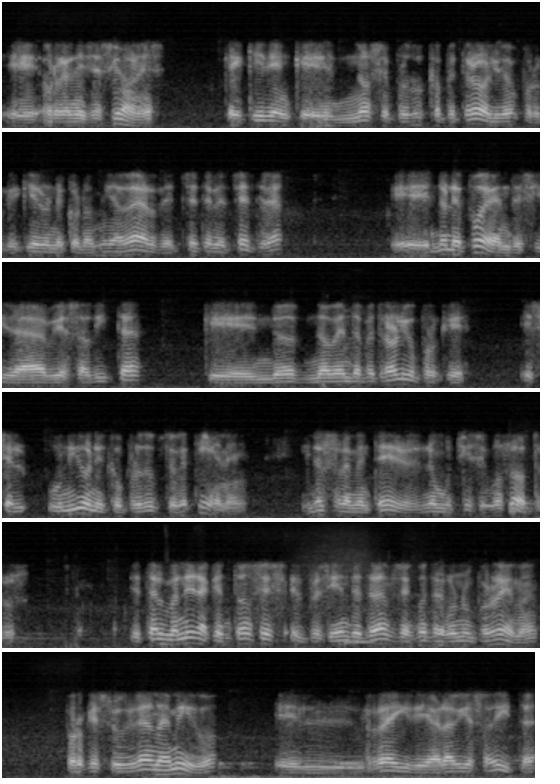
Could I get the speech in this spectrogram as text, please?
eh, organizaciones que quieren que no se produzca petróleo porque quieren una economía verde, etcétera, etcétera, eh, no le pueden decir a Arabia Saudita que no, no venda petróleo porque es el un único producto que tienen y no solamente ellos, sino muchísimos otros. De tal manera que entonces el presidente Trump se encuentra con un problema, porque su gran amigo, el rey de Arabia Saudita,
